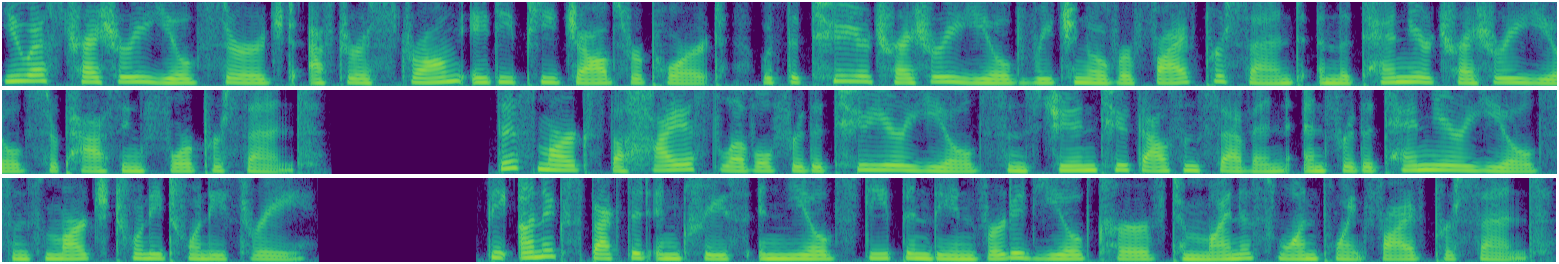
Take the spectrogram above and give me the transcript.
U.S. Treasury yields surged after a strong ADP jobs report, with the two year Treasury yield reaching over 5% and the 10 year Treasury yield surpassing 4%. This marks the highest level for the two year yield since June 2007 and for the 10 year yield since March 2023. The unexpected increase in yield steepened the inverted yield curve to minus 1.5%.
